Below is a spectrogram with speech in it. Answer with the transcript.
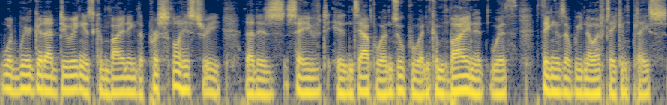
what we're good at doing is combining the personal history that is saved in Jiapu and Zupu and combine it with things that we know have taken place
